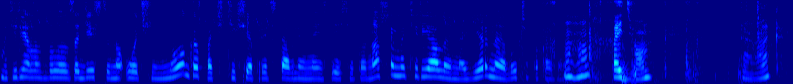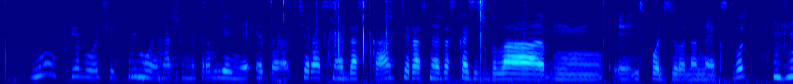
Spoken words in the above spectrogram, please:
Материалов было задействовано очень много, почти все представленные здесь это наши материалы, наверное, лучше показать. Угу, пойдем. Так. Ну, в первую очередь, прямое наше направление – это террасная доска. Террасная доска здесь была использована Nextwood. Угу.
